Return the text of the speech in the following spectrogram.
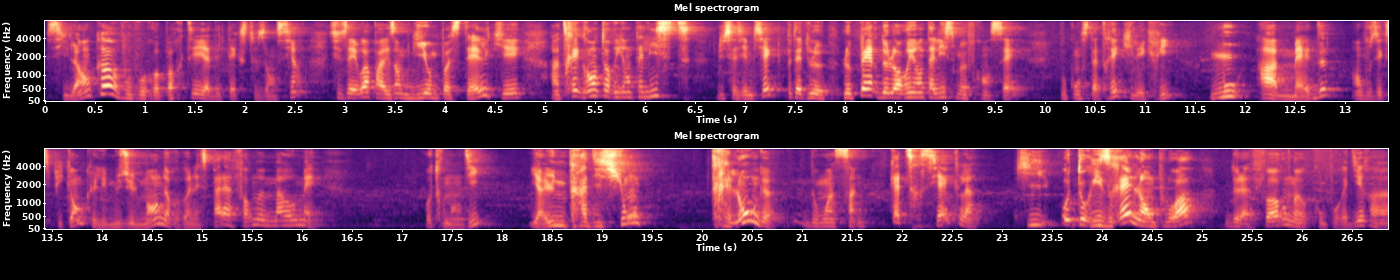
si là encore vous vous reportez à des textes anciens, si vous allez voir par exemple Guillaume Postel, qui est un très grand orientaliste du XVIe siècle, peut-être le, père de l'orientalisme français, vous constaterez qu'il écrit Muhammad en vous expliquant que les musulmans ne reconnaissent pas la forme Mahomet. Autrement dit, il y a une tradition très longue, d'au moins 4 siècles, qui autoriserait l'emploi de la forme qu'on pourrait dire euh,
